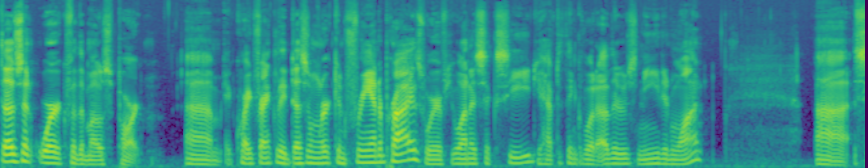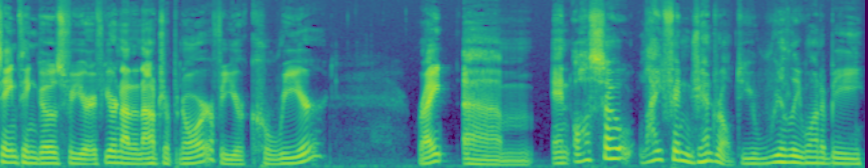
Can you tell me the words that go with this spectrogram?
doesn't work for the most part. Um, it, quite frankly, it doesn't work in free enterprise, where if you want to succeed, you have to think of what others need and want. Uh, same thing goes for your if you're not an entrepreneur for your career, right? Um, and also life in general. Do you really want to be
